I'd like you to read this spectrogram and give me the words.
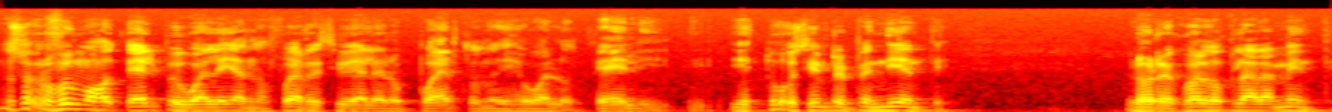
nosotros fuimos a hotel, pero igual ella nos fue a recibir al aeropuerto, nos llevó al hotel y estuvo siempre pendiente. Lo recuerdo claramente.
